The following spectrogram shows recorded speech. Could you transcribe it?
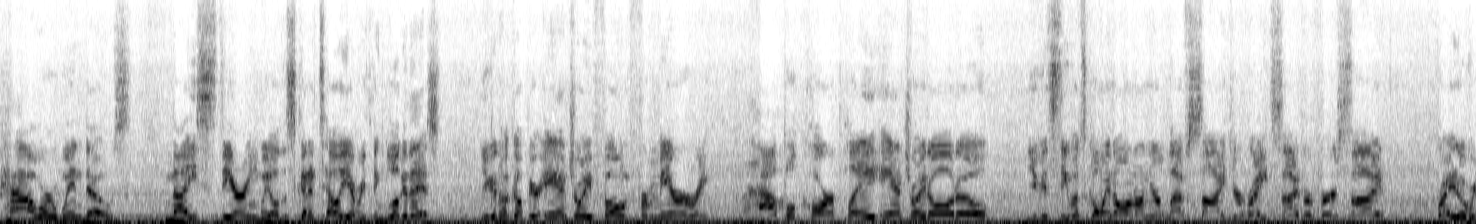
Power windows, nice steering wheel. This is gonna tell you everything. Look at this. You can hook up your Android phone for mirroring. Wow. Apple CarPlay, Android Auto. You can see what's going on on your left side, your right side, reverse side. Right over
